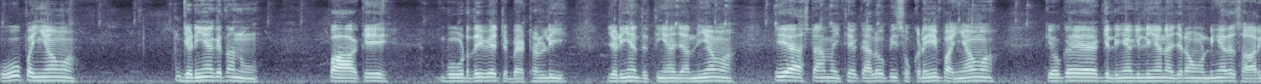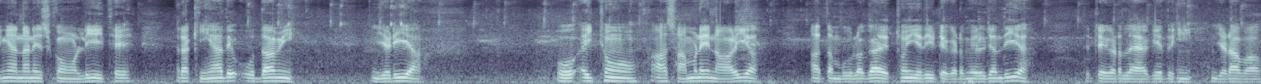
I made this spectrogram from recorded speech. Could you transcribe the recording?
ਉਹ ਪਈਆਂ ਵਾ, ਜਿਹੜੀਆਂ ਕਿ ਤੁਹਾਨੂੰ ਪਾ ਕੇ ਬੋਟ ਦੇ ਵਿੱਚ ਬੈਠਣ ਲਈ ਜਿਹੜੀਆਂ ਦਿੱਤੀਆਂ ਜਾਂਦੀਆਂ ਵਾ। ਇਹ ਇਸ ਟਾਈਮ ਇੱਥੇ ਕਹਿ ਲਓ ਵੀ ਸੁੱਕਣੇ ਹੀ ਪਾਈਆਂ ਵਾ, ਕਿਉਂਕਿ ਗਿੱਲੀਆਂ ਗਿੱਲੀਆਂ ਨਜ਼ਰ ਆਉਂਦੀਆਂ ਤੇ ਸਾਰੀਆਂ ਇਹਨਾਂ ਨੇ ਸੁਕਾਉਣ ਲਈ ਇੱਥੇ ਰੱਖੀਆਂ ਤੇ ਉਦਾਂ ਵੀ ਜਿਹੜੀ ਆ, ਉਹ ਇੱਥੋਂ ਆ ਸਾਹਮਣੇ ਨਾਲ ਹੀ ਆ ਆ ਤੰਬੂ ਲੱਗਾ, ਇੱਥੋਂ ਹੀ ਇਹਦੀ ਟਿਕਟ ਮਿਲ ਜਾਂਦੀ ਆ ਤੇ ਟਿਕਟ ਲੈ ਕੇ ਤੁਸੀਂ ਜਿਹੜਾ ਵਾ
